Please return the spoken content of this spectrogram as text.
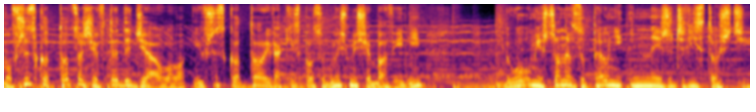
Bo wszystko to, co się wtedy działo i wszystko to, w jaki sposób myśmy się bawili, było umieszczone w zupełnie innej rzeczywistości.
